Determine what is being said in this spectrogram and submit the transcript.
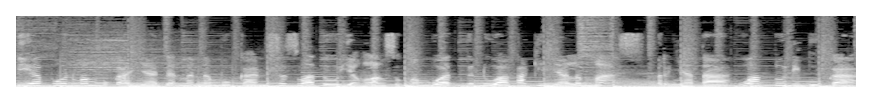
dia pun membukanya dan menemukan sesuatu yang langsung membuat kedua kakinya lemas. Ternyata, waktu dibuka,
